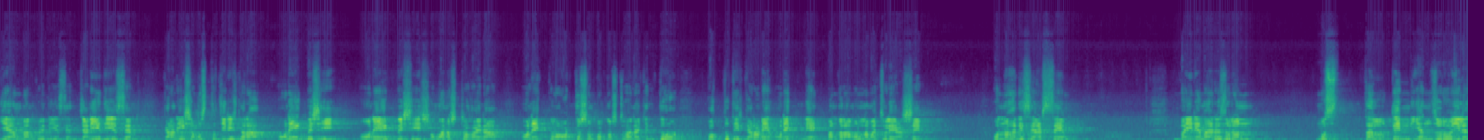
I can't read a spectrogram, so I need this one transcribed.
জ্ঞান দান করে দিয়েছেন, জানিয়ে দিয়েছেন। কারণ এই সমস্ত জিনিস দ্বারা অনেক বেশি অনেক বেশি সময় নষ্ট হয় না, অনেক কোনো অর্থ সম্পদ নষ্ট হয় না, কিন্তু পদ্ধতির কারণে অনেক নেক বান্দার আমল নামায় চলে আসে। অন্য হাদিসে আসছে, বাইনামা রজুলন মুস্তালকিন ইয়ানজুরু ইলা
